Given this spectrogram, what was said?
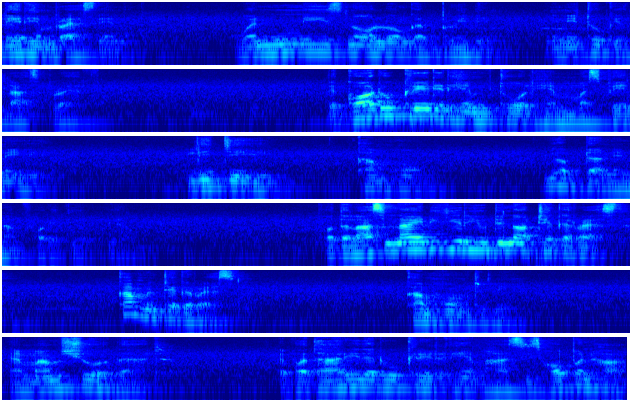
let him rest in it. When he's no longer breathing and he took his last breath, the God who created him told him, Maspene, Liji, come home. You have done enough for Ethiopia. For the last 90 years, you did not take a rest. Come and take a rest. Come home to me. And I'm sure that the Patari that who created him has his open heart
